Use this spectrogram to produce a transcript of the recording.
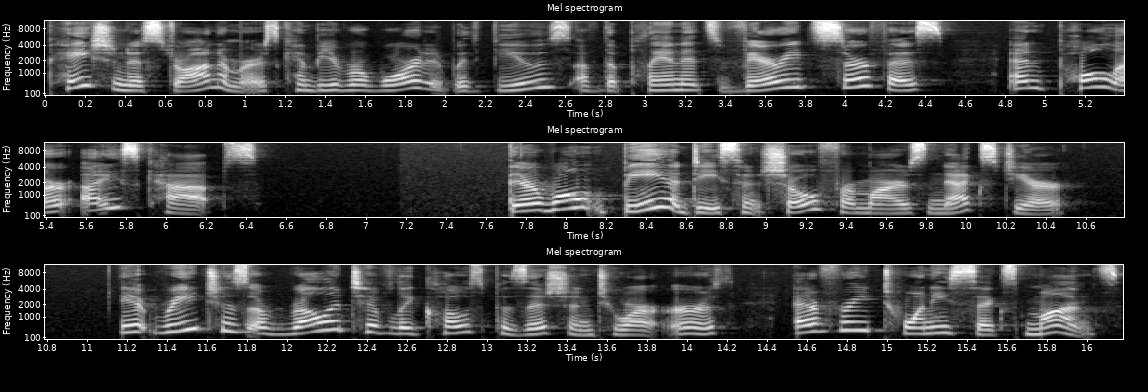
patient astronomers can be rewarded with views of the planet's varied surface and polar ice caps. There won't be a decent show for Mars next year. It reaches a relatively close position to our Earth every 26 months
